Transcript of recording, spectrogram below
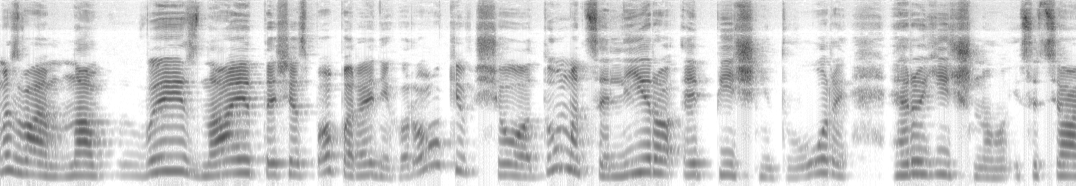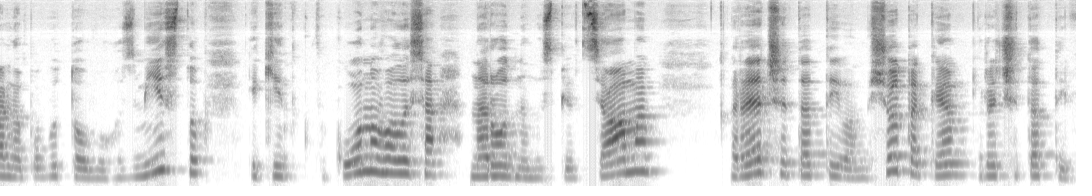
Ми з вами, ви знаєте ще з попередніх уроків, що дума це ліро-епічні твори героїчного і соціально-побутового змісту, які виконувалися народними співцями речитативом. Що таке речитатив?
